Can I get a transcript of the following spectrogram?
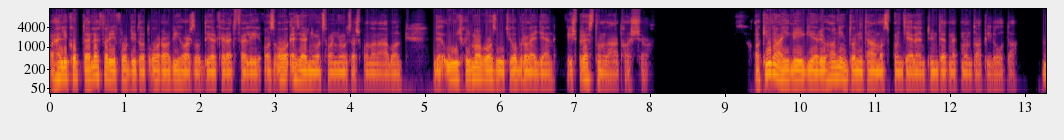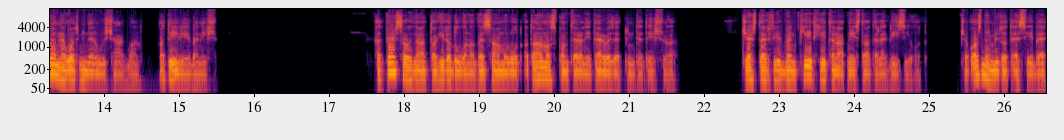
A helikopter lefelé fordított orral viharzott délkelet felé az A1088-as vonalában, de úgy, hogy maga az út jobbra legyen, és Preston láthassa. A királyi légierő Huntingtoni támaszpontja ellen tüntetnek, mondta a pilóta. Benne volt minden újságban, a tévében is. Hát persze, hogy látta a híradóban a beszámolót a támaszpont elleni tervezett tüntetésről. Chesterfieldben két héten át nézte a televíziót. Csak az nem jutott eszébe,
